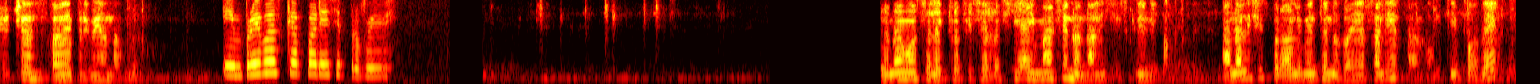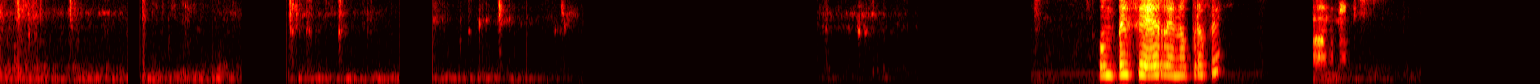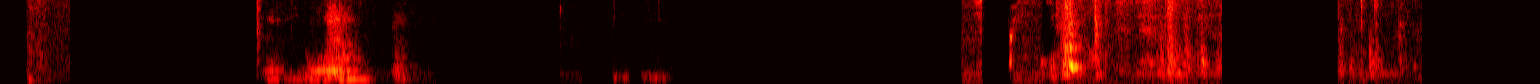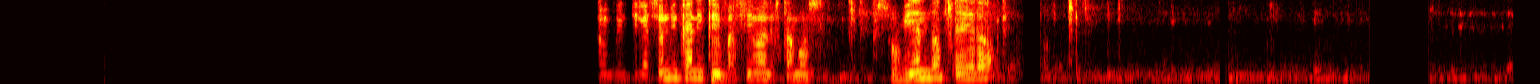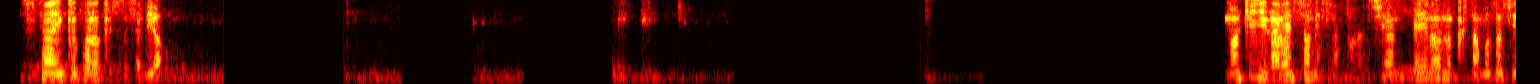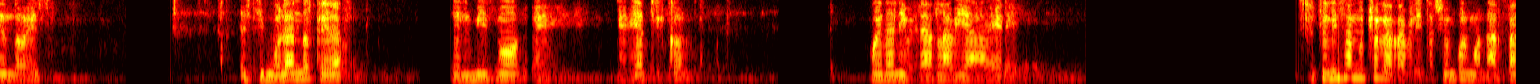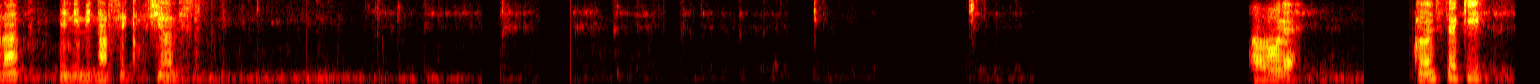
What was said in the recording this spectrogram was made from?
hecho se está deprimiendo. En pruebas, ¿qué aparece, profe? Tenemos electrofisiología, imagen o análisis clínico. Análisis probablemente nos vaya a salir algún tipo de Un PCR, ¿no, profe? Vámonos. Con ventilación mecánica invasiva le estamos subiendo, pero saben qué fue lo que sucedió? No hay que llegar a esa desaturación, pero lo que estamos haciendo es estimulando que el mismo eh, pediátrico pueda liberar la vía aérea. Se utiliza mucho la rehabilitación pulmonar para eliminar secreciones. Ahora, conste aquí.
